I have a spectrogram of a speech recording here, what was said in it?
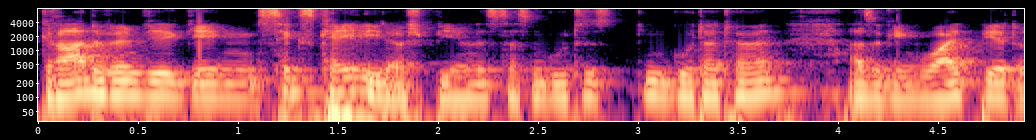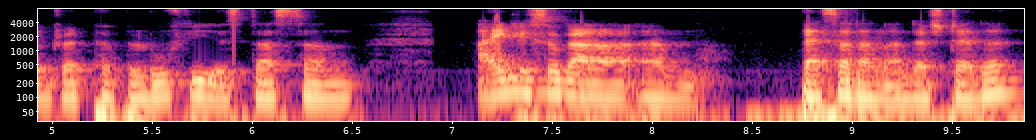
Gerade wenn wir gegen 6K Leader spielen, ist das ein, gutes, ein guter Turn. Also gegen Whitebeard und Red Purple Luffy ist das dann eigentlich sogar ähm, besser dann an der Stelle.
